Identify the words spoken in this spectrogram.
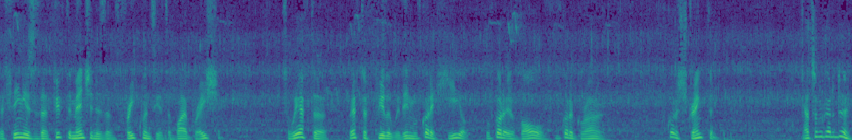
the thing is that fifth dimension is a frequency, it's a vibration. So we have to we have to feel it within. We've got to heal. We've got to evolve. We've got to grow. We've got to strengthen. That's what we've got to do.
